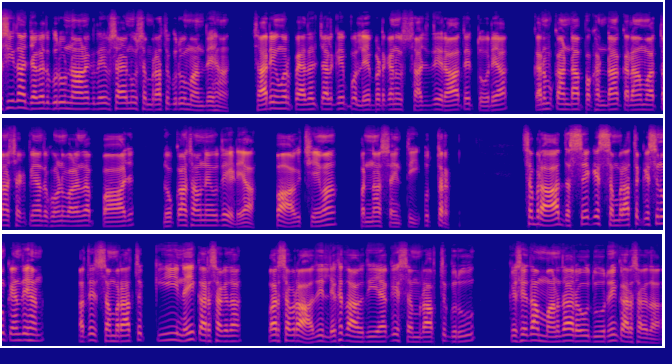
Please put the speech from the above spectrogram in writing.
ਅਸੀਂ ਤਾਂ ਜਗਤ ਗੁਰੂ ਨਾਨਕ ਦੇਵ ਸਾਹਿਬ ਨੂੰ ਸਮਰੱਥ ਗੁਰੂ ਮੰਨਦੇ ਹਾਂ। ਸਾਰੀ ਉਮਰ ਪੈਦਲ ਚੱਲ ਕੇ ਭੁੱਲੇ ਭਟਕਿਆਂ ਨੂੰ ਸੱਚ ਦੇ ਰਾਹ ਤੇ ਤੋਰਿਆ, ਕਰਮਕਾਂਡਾਂ, ਪਖੰਡਾਂ, ਕਰਾਮਾਤਾਂ, ਸ਼ਕਤੀਆਂ ਦਿਖਾਉਣ ਵਾਲਿਆਂ ਦਾ ਪਾਜ ਲੋਕਾਂ ਸਾਹਮਣੇ ਉਧੇੜਿਆ। ਭਾਗ 6ਵਾਂ ਪੰਨਾ 37 ਉੱਤਰ। ਸਭਰਾ ਦੱਸੇ ਕਿ ਸਮਰੱਥ ਕਿਸ ਨੂੰ ਕਹਿੰਦੇ ਹਨ ਅਤੇ ਸਮਰੱਥ ਕੀ ਨਹੀਂ ਕਰ ਸਕਦਾ, ਪਰ ਸਭਰਾ ਦੀ ਲਿਖਤ ਆਖਦੀ ਹੈ ਕਿ ਸਮਰੱਥ ਗੁਰੂ ਕਿਸੇ ਦਾ ਮਨ ਦਾ ਰੋਗ ਦੂਰ ਨਹੀਂ ਕਰ ਸਕਦਾ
